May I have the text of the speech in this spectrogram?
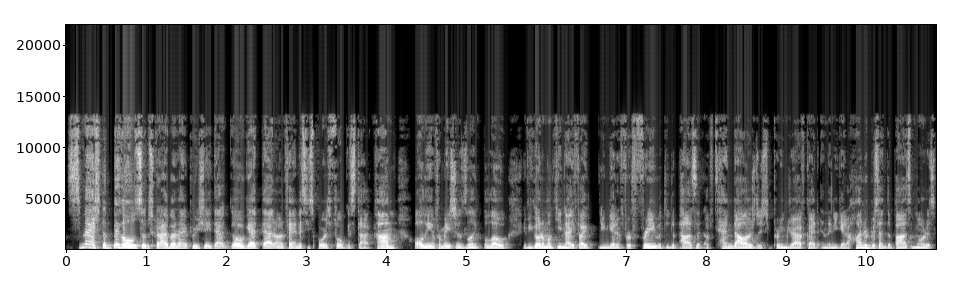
smash the big old subscribe button. I appreciate that. Go get that on fantasysportsfocus.com. All the information is linked below. If you go to Monkey Knife Fight, you can get it for free with a deposit of $10, the Supreme Draft Guide, and then you get 100% deposit bonus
